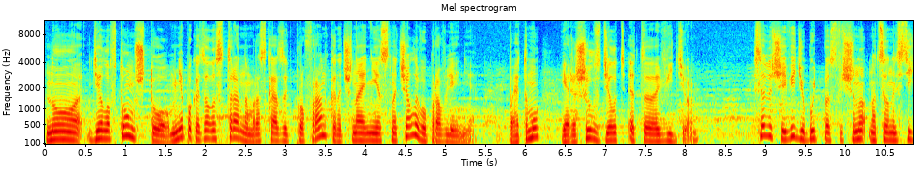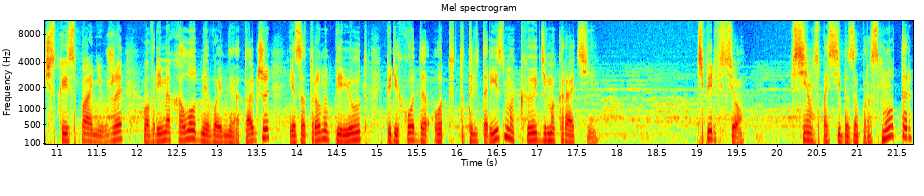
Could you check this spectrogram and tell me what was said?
Но дело в том, что мне показалось странным рассказывать про Франка, начиная не с начала его правления, поэтому я решил сделать это видео. Следующее видео будет посвящено националистической Испании уже во время Холодной войны, а также я затрону период перехода от тоталитаризма к демократии. Теперь все. Всем спасибо за просмотр,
